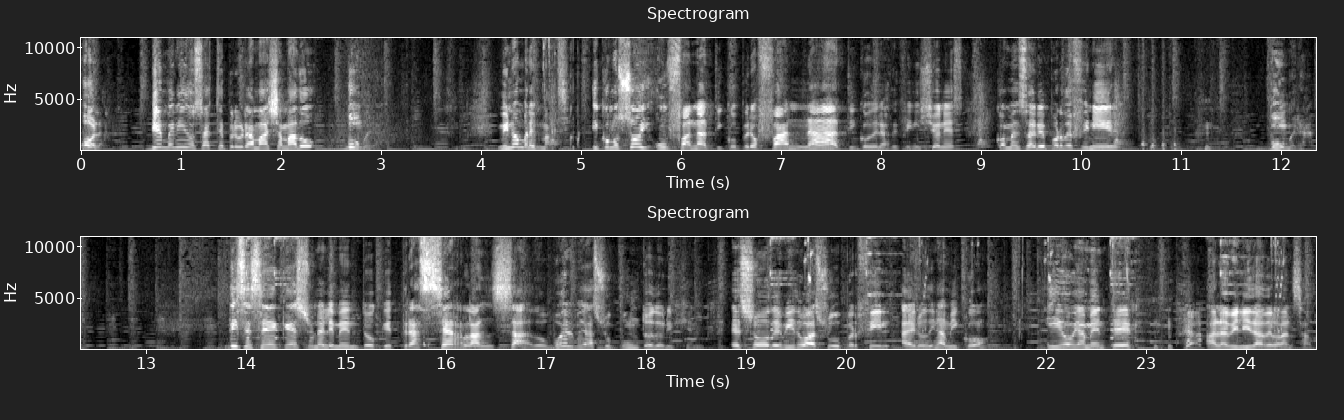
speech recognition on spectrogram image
Hola, bienvenidos a este programa llamado Boomerang. Mi nombre es Maxi y como soy un fanático, pero fanático de las definiciones, comenzaré por definir Boomerang. Dícese que es un elemento que tras ser lanzado vuelve a su punto de origen. Eso debido a su perfil aerodinámico y obviamente a la habilidad del lanzador.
